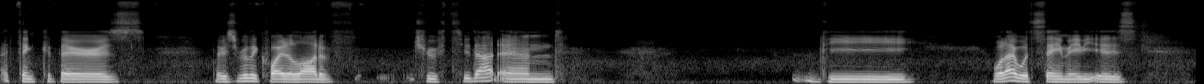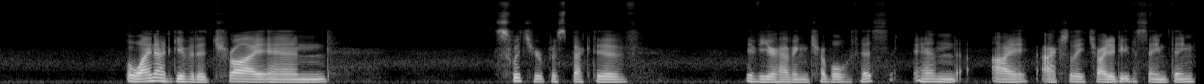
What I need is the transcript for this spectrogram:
I think there's there's really quite a lot of truth to that and the what I would say maybe is why not give it a try and switch your perspective if you're having trouble with this? And I actually try to do the same thing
